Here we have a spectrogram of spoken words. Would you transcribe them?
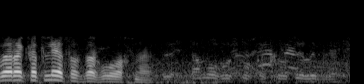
Зараз котлета заглохне. Там ногу штуку крутили, блядь.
